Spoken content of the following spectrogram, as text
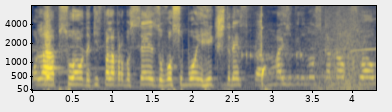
Olá pessoal, daqui fala para vocês o vosso bom Henrique Stress para mais vídeo do nosso canal pessoal.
